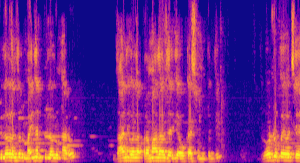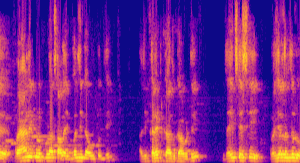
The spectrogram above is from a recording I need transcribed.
పిల్లలందరూ మైనర్ పిల్లలు ఉన్నారు. దానివల్ల ప్రమాదాలు జరిగే అవకాశం ఉంటుంది. రోడ్లపై వచ్చే ప్రయాణికులు కూడా చాలా ఇబ్బందిగా ఉంటుంది. అది కరెక్ట్ కాదు కాబట్టి దయచేసి ప్రజలందరూ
